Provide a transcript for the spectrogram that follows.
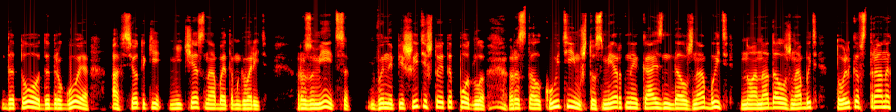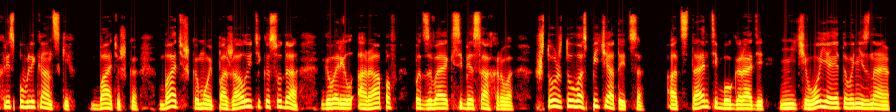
да то, да другое, а все-таки нечестно об этом говорить. Разумеется, вы напишите, что это подло, растолкуйте им, что смертная казнь должна быть, но она должна быть только в странах республиканских. «Батюшка, батюшка мой, пожалуйте-ка сюда», — говорил Арапов, подзывая к себе Сахарова. «Что же-то у вас печатается?» «Отстаньте, бога ради, ничего я этого не знаю»,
